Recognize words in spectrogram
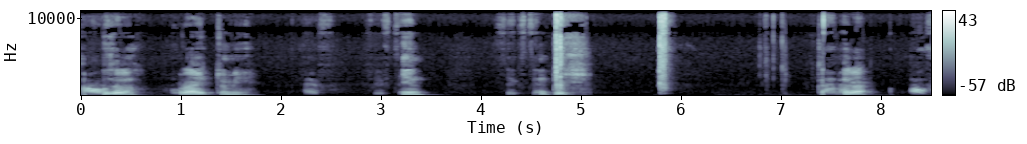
also write to me. F15, 16 push. Camera off,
